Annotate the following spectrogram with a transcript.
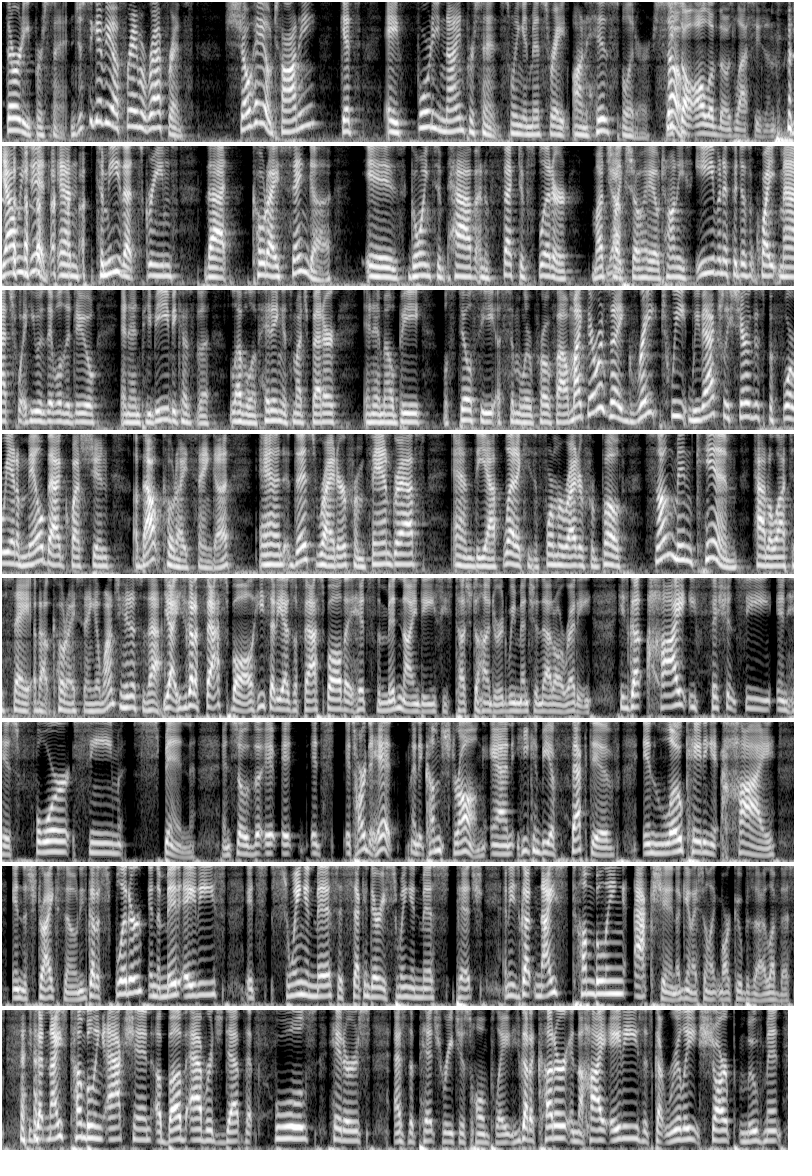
30%. And just to give you a frame of reference, Shohei Ohtani gets a 49% swing and miss rate on his splitter. So We saw all of those last season. yeah, we did. And to me, that screams that Kodai Senga is going to have an effective splitter, much Yeah. like Shohei Ohtani's, even if it doesn't quite match what he was able to do in NPB because the level of hitting is much better in MLB. We'll still see a similar profile. Mike, there was a great tweet. We've actually shared this before. We had a mailbag question about Kodai Senga. And this writer from Fangraphs and The Athletic, he's a former writer for both, Sung Min Kim had a lot to say about Kodai Senga. Why don't you hit us with that? Yeah, he's got a fastball. He said he has a fastball that hits the mid 90s. He's touched 100. We mentioned that already. He's got high efficiency in his four seam spin. And so the it, it it's it's hard to hit and it comes strong and he can be effective in locating it high in the strike zone. He's got a splitter in the mid 80s. It's swing and miss, a secondary swing and miss pitch. And he's got nice tumbling action. Again, I sound like Mark Gubicza. I love this. He's got nice tumbling action above average depth that fools hitters as the pitch reaches home plate. He's got a cutter in the high 80s. It's got really sharp movement.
